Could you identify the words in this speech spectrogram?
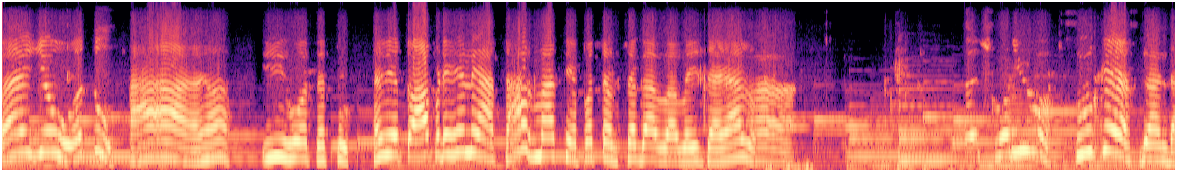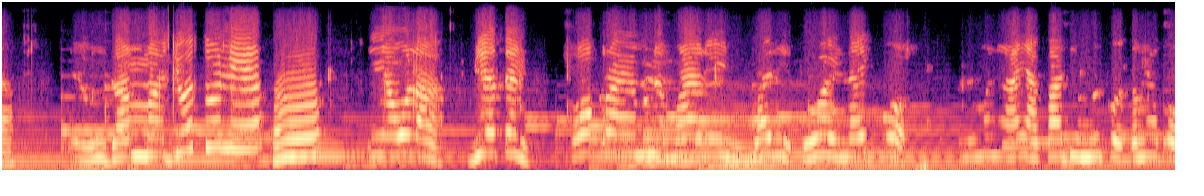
બાઈ જેવું હતું. હા હા. ઈ હોત હતું. હવે તો આપણે હે ને આ તાર માથે પતંગ ચગાવવા વઈ જાય હાલો. છોડ્યો. શું કે ગાંડા? હું ગામમાં જોતો ને હા. અહીંયા ઓલા બે ત્રણ છોકરા એમને મારી મારી ધોઈ નાખ્યો. અને મને અહીંયા કાઢી મૂક્યો. તમે તો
